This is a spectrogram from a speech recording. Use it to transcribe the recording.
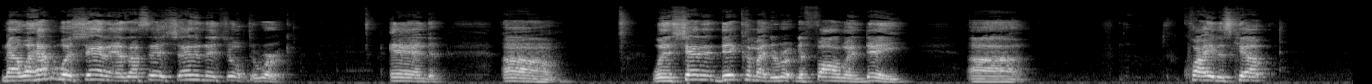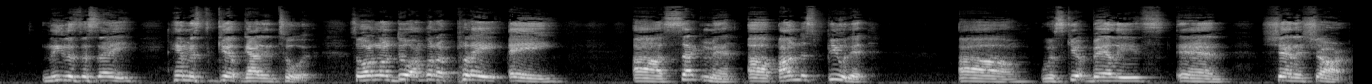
Now, what happened with Shannon? As I said, Shannon didn't show up to work, and um, when Shannon did come back to work the following day, uh, quiet is kept needless to say, him and Skip got into it. So what I'm to do, I'm to play a uh, segment of Undisputed uh, with Skip Bayless and Shannon Sharpe,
